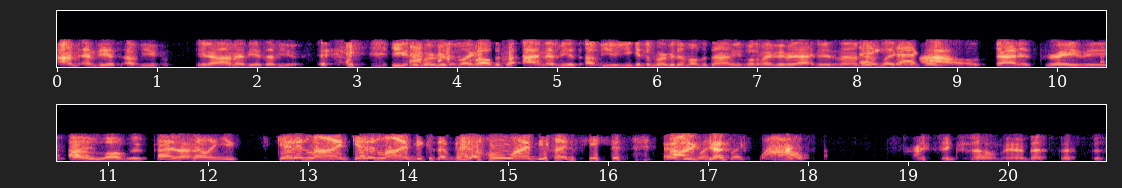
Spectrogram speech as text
I'm envious of you. You know, I'm envious of you. you get to work with him like all the time. I'm envious of you. You get to work with him all the time. He's one of my favorite actors, and I'm just exactly. like, wow, that is crazy. I, I love it. I'm yeah. telling you, get in line, get in line, because I've got a whole line behind me. Everyone I guess, is like, wow. I, I think so, man. That's that's that's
